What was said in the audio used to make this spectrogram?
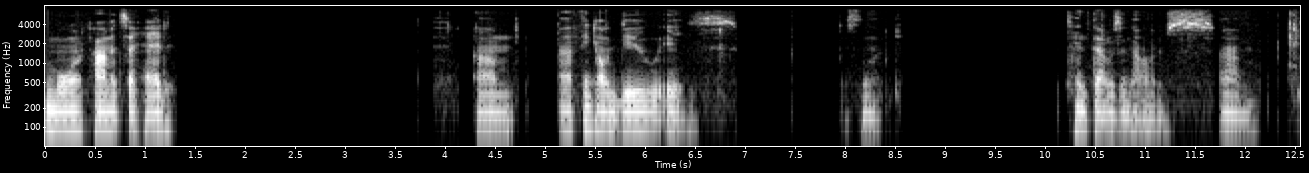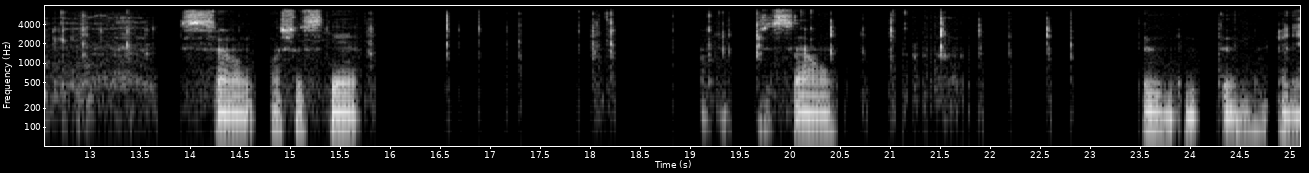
more comments ahead. Um, I think I'll do is ten thousand dollars. Um, So let's just get just sell boom and boom and then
